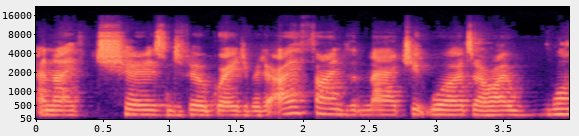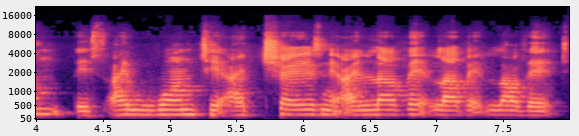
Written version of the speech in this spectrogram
and I've chosen to feel great about it. I find the magic words are I want this, I want it, I've chosen it, I love it, love it, love it.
